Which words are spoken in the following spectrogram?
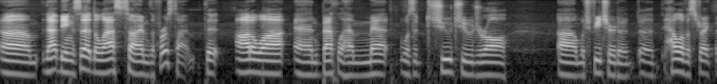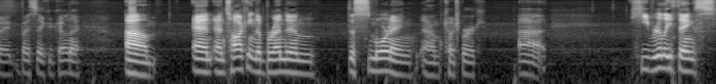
Um, that being said, the last time, the first time that Ottawa and Bethlehem met was a 2 2 draw, um, which featured a, a hell of a strike by, by Sekou Kone. Um, and, and talking to Brendan this morning, um, Coach Burke, uh, he really thinks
